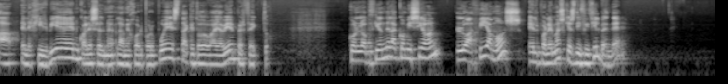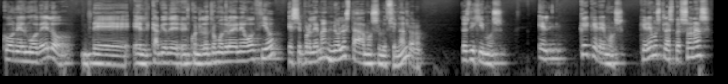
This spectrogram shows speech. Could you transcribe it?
a elegir bien, cuál es el la mejor propuesta, que todo vaya bien, perfecto. Con la opción de la comisión lo hacíamos, el problema es que es difícil vender. Con el modelo de el cambio de con el otro modelo de negocio, ese problema no lo estábamos solucionando. Claro. Entonces dijimos, el, ¿qué queremos? Queremos que las personas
